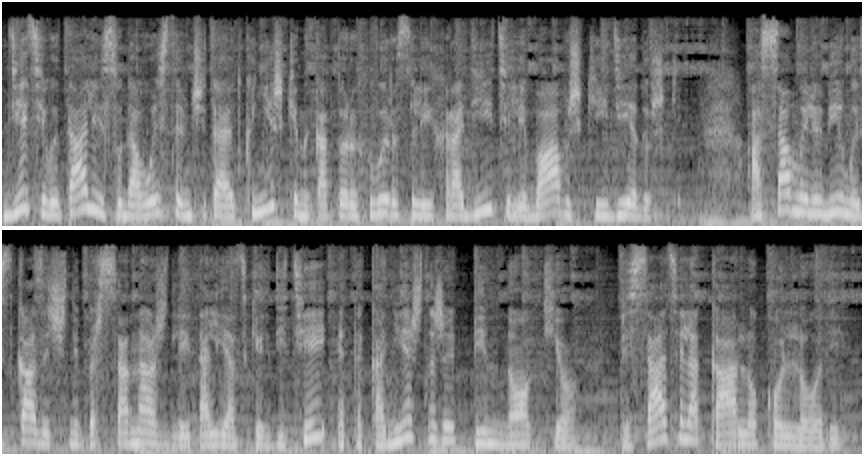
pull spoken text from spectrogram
Дети в Италии с удовольствием читают книжки, на которых выросли их родители, бабушки и дедушки. А самый любимый сказочный персонаж для итальянских детей – это, конечно же, Пиноккио, писателя Карло Коллоди –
